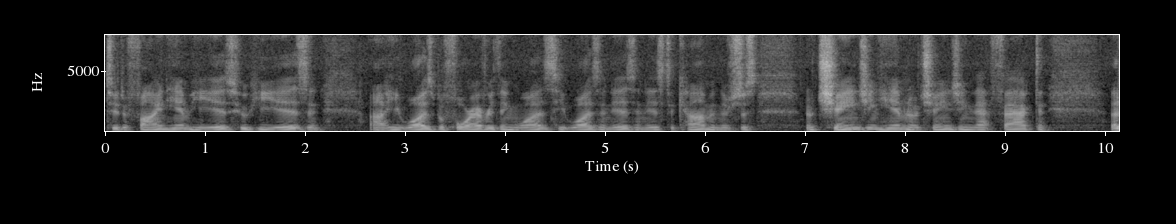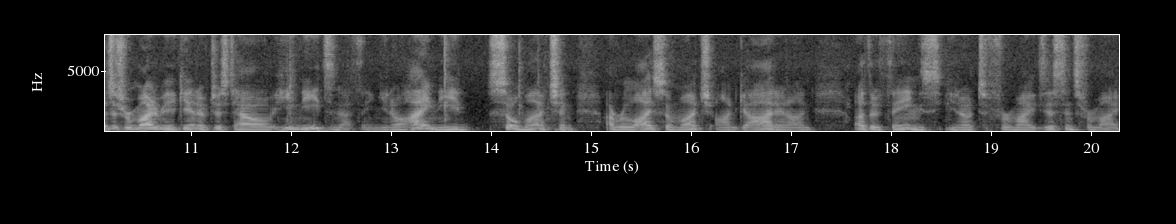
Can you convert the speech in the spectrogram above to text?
to define Him. He is who He is, and uh, He was before everything was. He was and is and is to come, and there's just no changing Him, no changing that fact. And that just reminded me again of just how He needs nothing. You know, I need so much, and I rely so much on God and on other things, you know, to, for my existence, for my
